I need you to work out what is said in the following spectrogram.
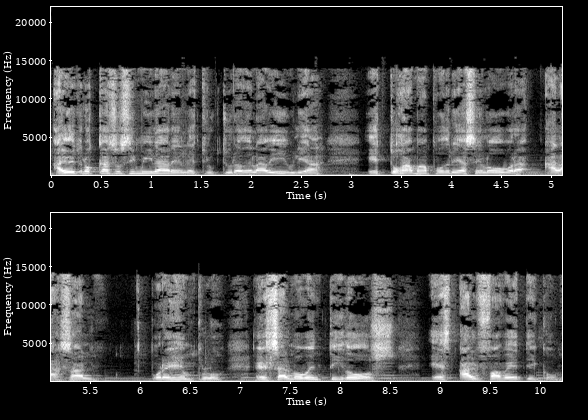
Hay otros casos similares en la estructura de la Biblia. Esto jamás podría ser obra al azar. Por ejemplo, el Salmo 22 es alfabético.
